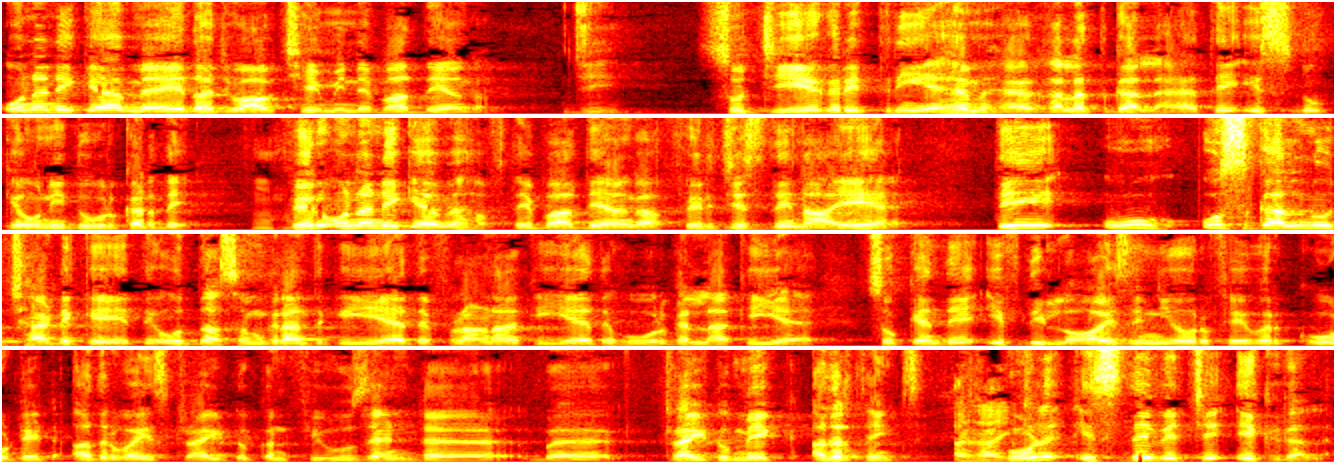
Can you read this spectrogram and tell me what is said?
ਉਹਨਾਂ ਨੇ ਕਿਹਾ ਮੈਂ ਇਹਦਾ ਜਵਾਬ 6 ਮਹੀਨੇ ਬਾਅਦ ਦੇਵਾਂਗਾ ਜੀ। ਸੋ ਜੇ ਅਗਰ ਇਤਨੀ ਅਹਿਮ ਹੈ ਗਲਤ ਗੱਲ ਹੈ ਤੇ ਇਸ ਨੂੰ ਕਿਉਂ ਨਹੀਂ ਦੂਰ ਕਰਦੇ? ਫਿਰ ਉਹਨਾਂ ਨੇ ਕਿਹਾ ਮੈਂ ਹਫ਼ਤੇ ਬਾਅਦ ਦੇਵਾਂਗਾ ਫਿਰ ਜਿਸ ਦਿਨ ਆਏ ਹੈ ਤੇ ਉਹ ਉਸ ਗੱਲ ਨੂੰ ਛੱਡ ਕੇ ਤੇ ਉਹ ਦਸਮ ਗ੍ਰੰਥ ਕੀ ਹੈ ਤੇ ਫਲਾਣਾ ਕੀ ਹੈ ਤੇ ਹੋਰ ਗੱਲਾਂ ਕੀ ਹੈ ਸੋ ਕਹਿੰਦੇ if the law is in your favour quote it otherwise try to confuse and try to make other things ਹੁਣ ਇਸ ਦੇ ਵਿੱਚ ਇੱਕ ਗੱਲ ਹੈ।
